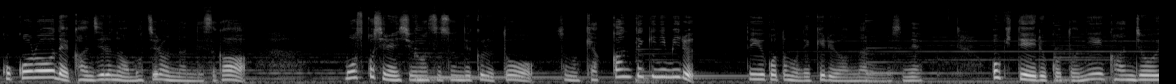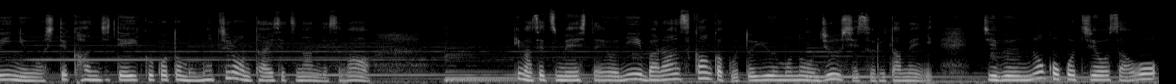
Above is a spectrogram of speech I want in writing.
心で感じるのはもちろんなんですがもう少し練習が進んでくるとその客観的に見るっていうこともできるようになるんですね。起きていることに感情移入をして感じていくことももちろん大切なんですが今説明したようにバランス感覚というものを重視するために自分の心地よさを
